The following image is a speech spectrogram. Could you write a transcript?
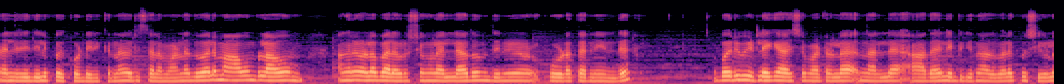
നല്ല രീതിയിൽ പോയിക്കൊണ്ടിരിക്കുന്ന ഒരു സ്ഥലമാണ്. അതുപോലെ മാവും പ്ലാവും അങ്ങനെയുള്ള ഫലവൃക്ഷങ്ങളെല്ലാതും ഇതിന് കൂടെ തന്നെയുണ്ട്. അപ്പോൾ ഒരു വീട്ടിലേക്ക് ആവശ്യമായിട്ടുള്ള നല്ല ആദായം ലഭിക്കുന്ന അതുപോലെ കൃഷികൾ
